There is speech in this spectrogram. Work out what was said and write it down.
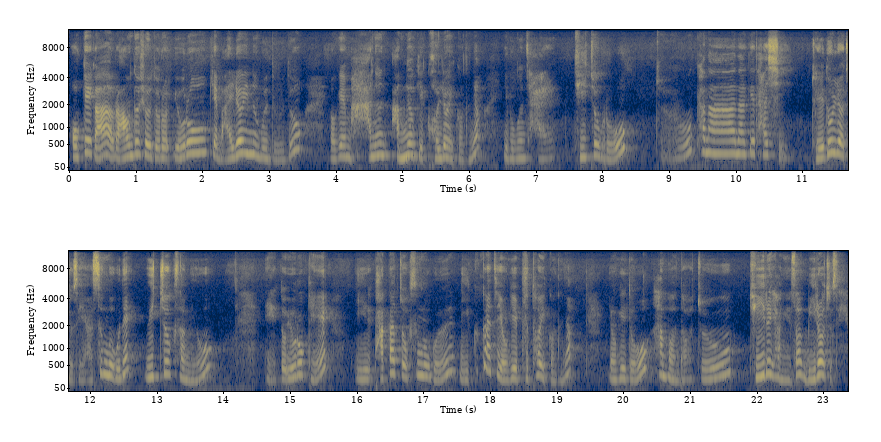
어깨가 라운드 숄더로 이렇게 말려 있는 분들도 여기에 많은 압력이 걸려 있거든요. 이 부분 잘 뒤쪽으로 쭉 편안하게 다시 되돌려 주세요. 승모근의 위쪽 섬유. 네, 또 이렇게 이 바깥쪽 승모근 이 끝까지 여기에 붙어 있거든요. 여기도 한 번 더 쭉 뒤를 향해서 밀어주세요.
